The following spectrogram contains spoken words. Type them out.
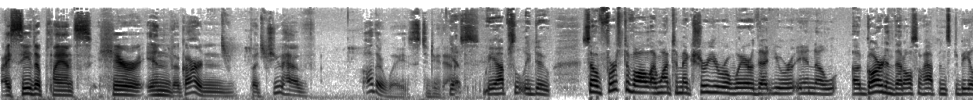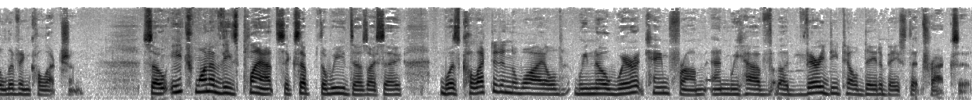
I see the plants here in the garden, but you have other ways to do that. Yes, we absolutely do. So, first of all, I want to make sure you're aware that you're in a, a garden that also happens to be a living collection. So, each one of these plants, except the weeds, as I say, was collected in the wild. We know where it came from, and we have a very detailed database that tracks it.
